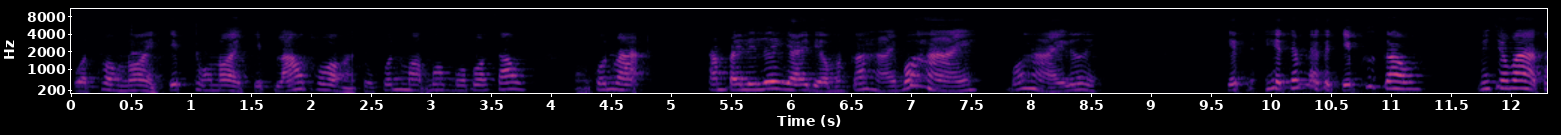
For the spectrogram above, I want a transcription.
ปวดท้องน้อย เจ็บท้องน้อย เจ็บล้าวท้องอะทุกคนบ่บ่บ่เศร้าบางคนว่าทำไปเรื่อยๆยายเดี๋ยวมันก็หายบ่หายบ่หายเลย เก็บเห็ดน้ำไหนก็เจ็บคือเก่าไม่ใช่ว่าท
